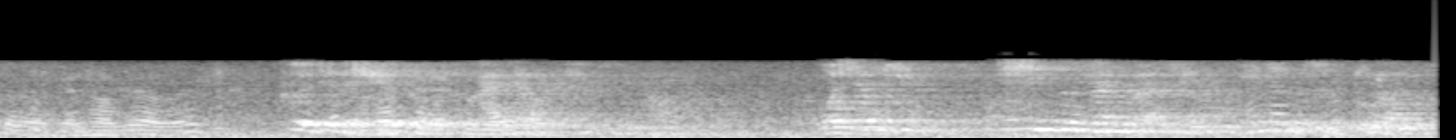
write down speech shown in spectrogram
各界的学者来讲积极参我相信新能源转型一定是重要的。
